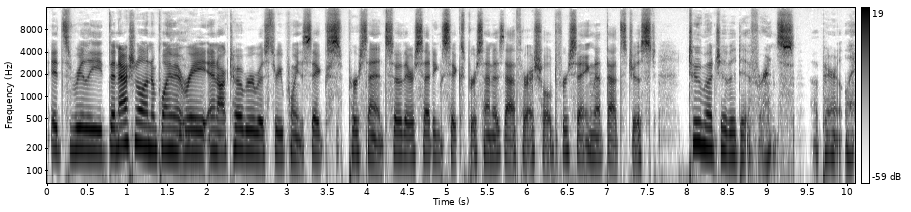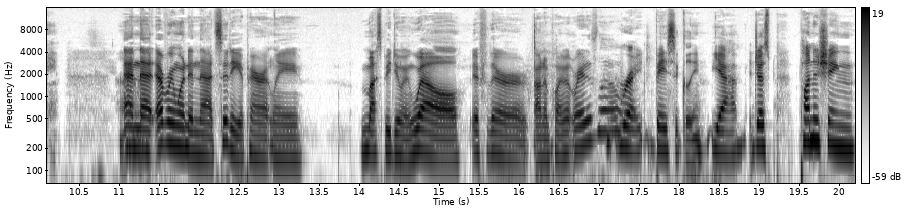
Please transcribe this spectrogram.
it's really the national unemployment hmm. rate in October was 3.6%. So they're setting 6% as that threshold for saying that that's just too much of a difference, apparently. and um, that everyone in that city apparently must be doing well if their unemployment rate is low. Right, basically. Yeah, just punishing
